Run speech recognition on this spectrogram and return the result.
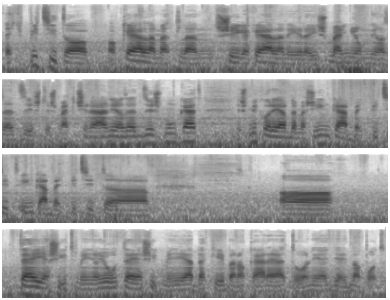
egy picit a, a kellemetlenségek ellenére is megnyomni az edzést és megcsinálni az edzésmunkát, és mikor érdemes inkább egy picit, inkább egy picit a, a teljesítmény, a jó teljesítmény érdekében akár eltolni egy-egy napot.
